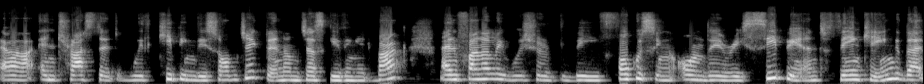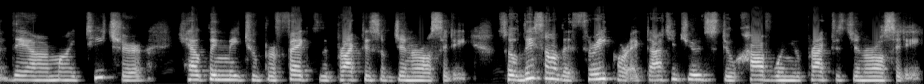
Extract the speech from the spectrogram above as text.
uh, entrusted with keeping this object and I'm just giving it back. And finally, we should be focusing on the recipient, thinking that they are my teacher, helping me to perfect the practice of generosity. So these are the three correct attitudes to have when you practice generosity.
